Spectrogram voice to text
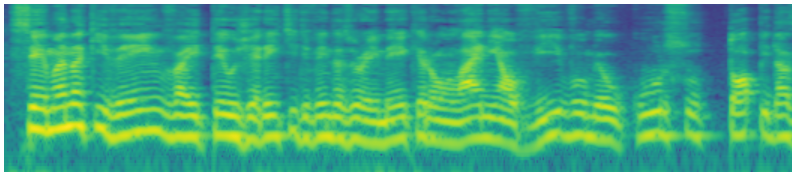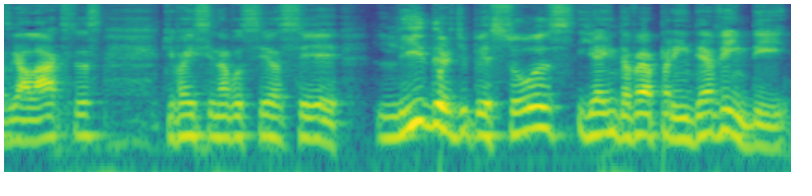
semana que vem vai ter o gerente de vendas Raymaker online ao vivo, meu curso top das galáxias, que vai ensinar você a ser líder de pessoas e ainda vai aprender a vender.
